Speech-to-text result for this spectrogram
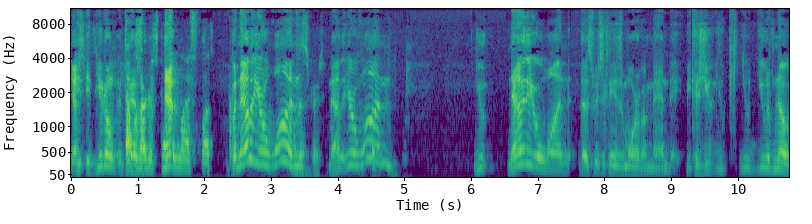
Yes. If you don't, That was our now- discussion last last. But now that you're one, now that you're one, you now that you're one, the Sweet 16 is more of a mandate because you you you you have no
